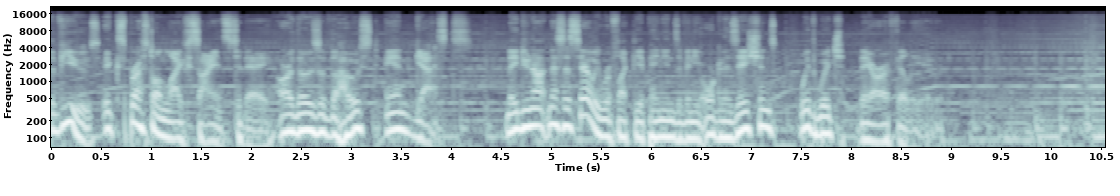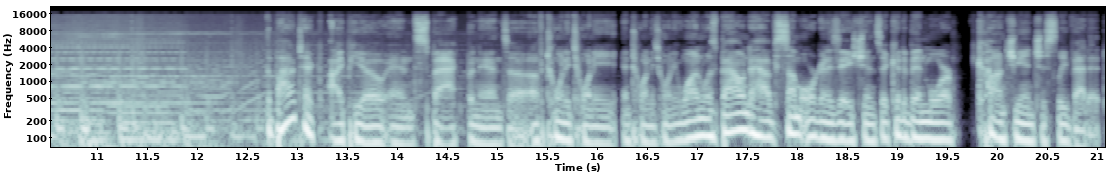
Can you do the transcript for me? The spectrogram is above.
The views expressed on Life Science today are those of the host and guests. They do not necessarily reflect the opinions of any organizations with which they are affiliated. The biotech IPO and SPAC bonanza of 2020 and 2021 was bound to have some organizations that could have been more conscientiously vetted.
